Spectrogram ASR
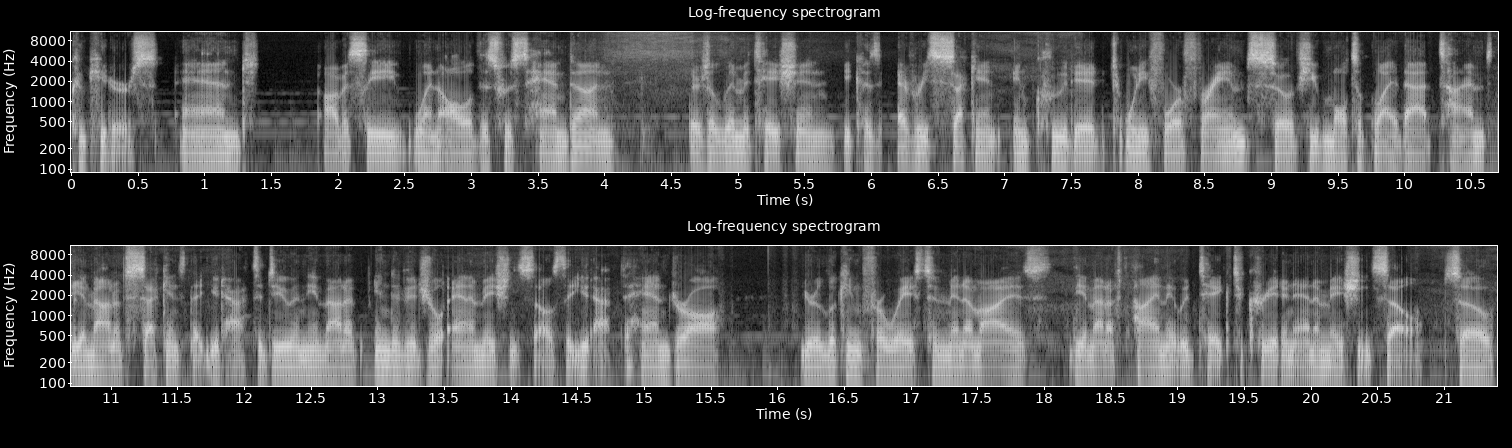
computers. And obviously, when all of this was hand done, there's a limitation because every second included 24 frames. So if you multiply that times the amount of seconds that you'd have to do and the amount of individual animation cels that you'd have to hand draw, you're looking for ways to minimize the amount of time it would take to create an animation cel. So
